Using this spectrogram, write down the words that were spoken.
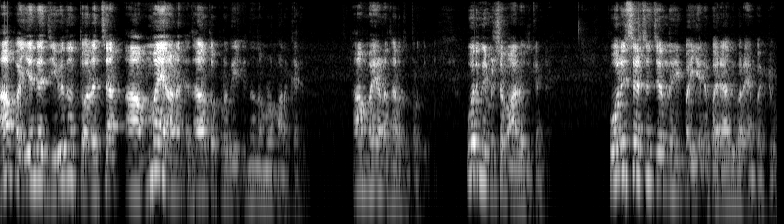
ആ പയ്യന്റെ ജീവിതം തൊലച്ച ആ അമ്മയാണ് യഥാർത്ഥ പ്രതി എന്ന് നമ്മൾ മറക്കരുത്. ആ അമ്മയാണ് യഥാർത്ഥ പ്രതി. ഒരു നിമിഷം ആലോചിക്കണ്ടേ. പോലീസ് സ്റ്റേഷൻ ചെന്ന് ഈ പയ്യന് പരാതി പറയാൻ പറ്റുമോ?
